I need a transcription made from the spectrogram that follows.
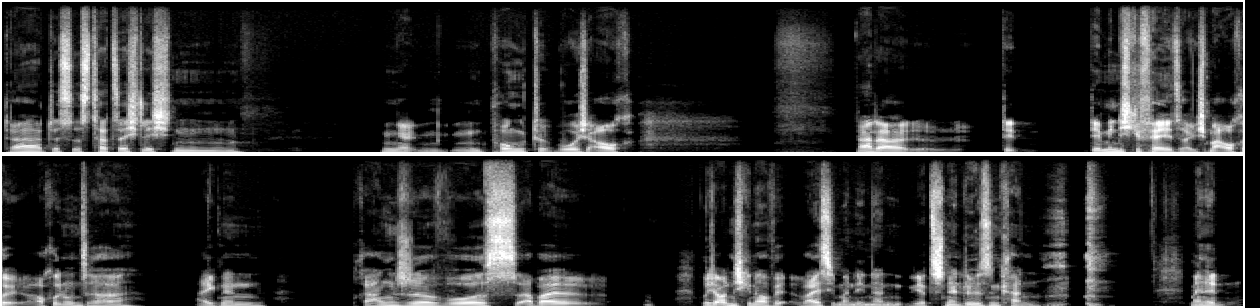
Da, das ist tatsächlich ein, ein, ein Punkt, wo ich auch, na, da, der, der mir nicht gefällt, sage ich mal, auch, auch in unserer eigenen Branche, wo es aber, wo ich auch nicht genau weiß, wie man den dann jetzt schnell lösen kann. Meine,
